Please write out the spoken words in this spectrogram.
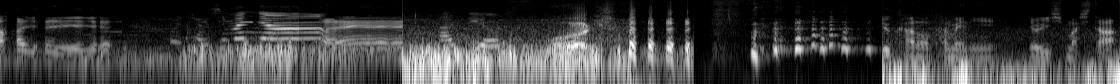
아, 예, 예, 예. 잠시만요. 네. 아디오스. ゆかのために用意しました。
